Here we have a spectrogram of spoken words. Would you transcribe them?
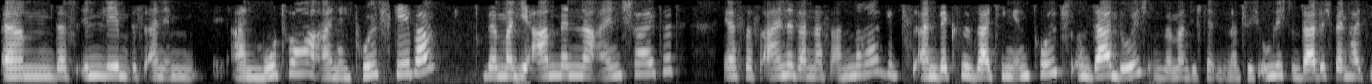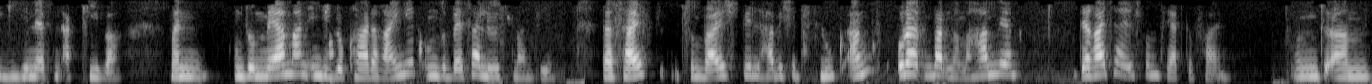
Ähm, das Innenleben ist ein, ein Motor, ein Impulsgeber wenn man die Armbänder einschaltet, erst das eine, dann das andere, gibt es einen wechselseitigen Impuls und dadurch, und wenn man sich dann natürlich umlegt, und dadurch werden halt die Gehirnhälften aktiver. Man, umso mehr man in die Blockade reingeht, umso besser löst man sie. Das heißt, zum Beispiel habe ich jetzt Flugangst oder warten wir mal, haben wir, der Reiter ist vom Pferd gefallen. Und ähm,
